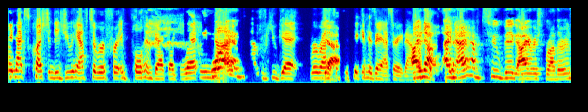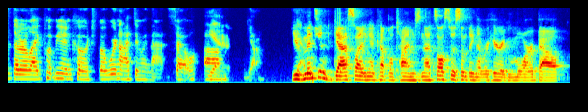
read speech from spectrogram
my next question. Did you have to refrain, pull him back? Like, let me not have you get arrested yeah. for kicking his ass right now. I know, and I have two big Irish brothers that are like, "Put me in, coach," but we're not doing that. So, um, yeah, yeah. You've yeah. mentioned gaslighting a couple times, and that's also something that we're hearing more about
